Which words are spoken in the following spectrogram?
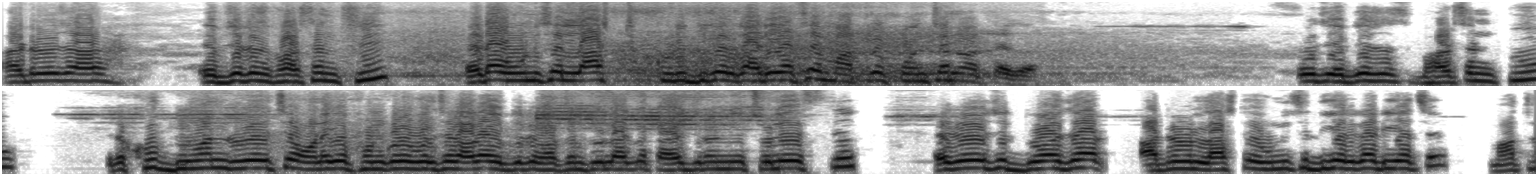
আর রয়েছে এফজেডএস ভার্সন থ্রি এটা উনিশের লাস্ট কুড়ির দিকের গাড়ি আছে, মাত্র পঞ্চান্ন হাজার টাকা। রয়েছে এফজেডএস ভার্সন টু এটা খুব ডিমান্ড রয়েছে, অনেকে ফোন করে বলছে, দাদা এফজেডএস ভার্সন টু লাগবে? তার জন্য নিয়ে চলে এসেছি। এটা রয়েছে দু হাজার আঠেরো লাস্টে উনিশের দিকের গাড়ি আছে, মাত্র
